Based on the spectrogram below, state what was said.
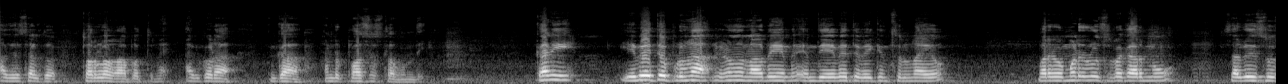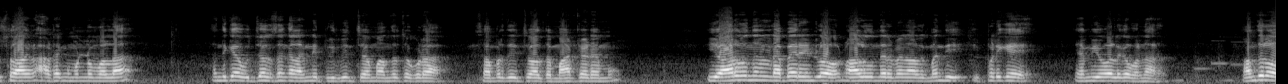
ఆదేశాలతో త్వరలో రాబోతున్నాయి. అవి కూడా ఇంకా అండర్ ప్రాసెస్లో ఉంది. కానీ ఏవైతే ఇప్పుడున్న రెండు వందల నలభై ఎనిమిది ఎనిమిది ఏవైతే వేకెన్సీలు ఉన్నాయో మరి ఉమ్మడి రూల్స్ ప్రకారము సర్వీస్ ఆటంకం ఉండడం వల్ల అందుకే ఉద్యోగ సంఘాలు అన్నీ పిలిపించాము. అందరితో కూడా సంప్రదించి వాళ్ళతో మాట్లాడాము. ఈ ఆరు వందల డెబ్బై రెండులో నాలుగు వందల ఇరవై నాలుగు మంది ఇప్పటికే ఎంఈఓలుగా ఉన్నారు. అందులో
